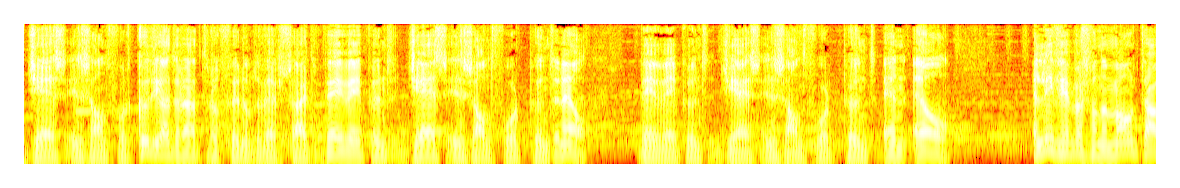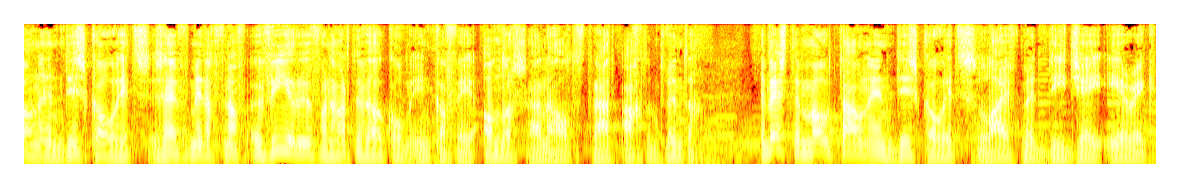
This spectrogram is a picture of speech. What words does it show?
jazz in Zandvoort... kunt u uiteraard terugvinden op de website www.jazzinzandvoort.nl www.jazzinzandvoort.nl En liefhebbers van de Motown en disco hits... zijn vanmiddag vanaf 4 uur van harte welkom in Café Anders aan de Haltestraat 28. De beste Motown en disco hits live met DJ Erik.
